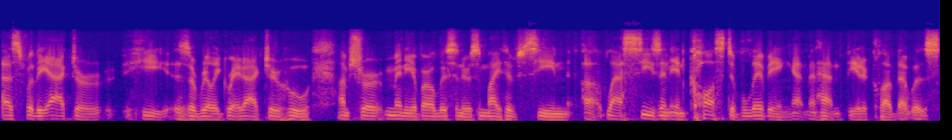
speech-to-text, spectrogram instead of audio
as for the actor, he is a really great actor who I'm sure many of our listeners might have seen uh, last season in Cost of Living at Manhattan Theater Club. That was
